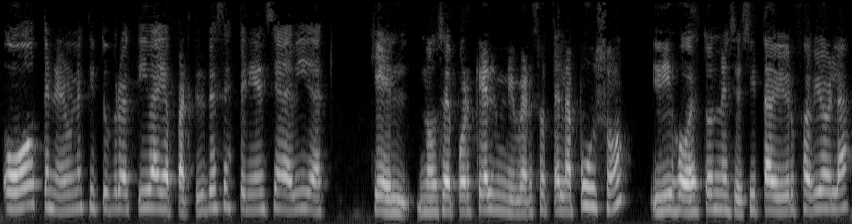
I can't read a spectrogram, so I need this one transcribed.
o tener una actitud proactiva y a partir de esa experiencia de vida que no sé por qué el universo te la puso, y dijo, esto necesita vivir Fabiola,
